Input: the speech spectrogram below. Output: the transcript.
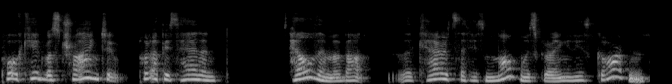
poor kid was trying to put up his hand and tell them about the carrots that his mom was growing in his garden.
